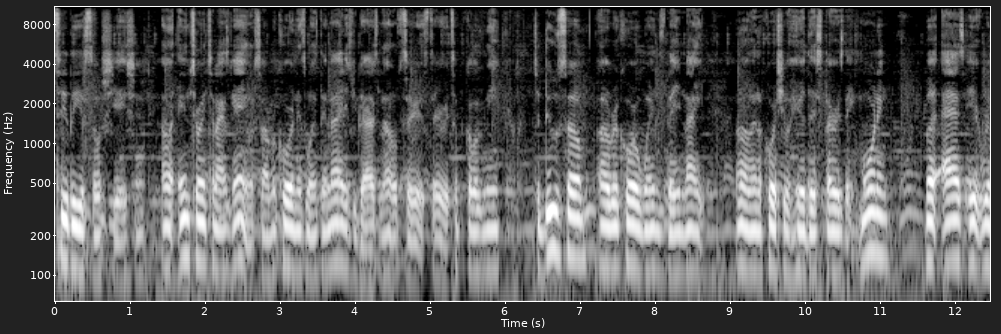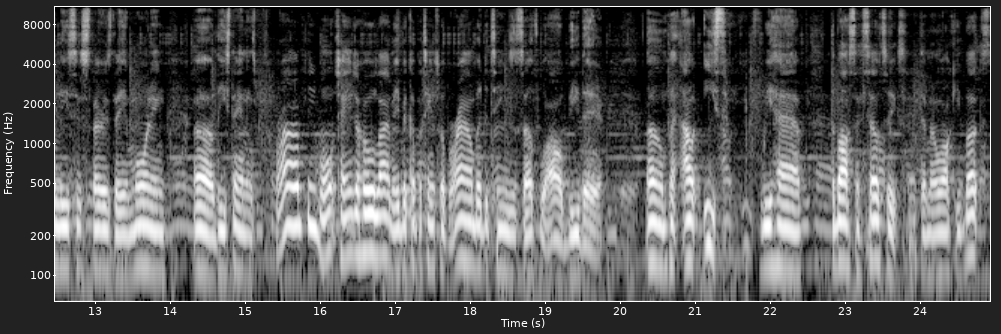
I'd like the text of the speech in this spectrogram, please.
Into the association, uh, entering tonight's game. So I'm recording this Wednesday night, as you guys know. It's stereotypical of me to do so. Uh, record Wednesday night. Um, and of course, you'll hear this Thursday morning. But as it releases Thursday morning, uh, these standings probably won't change a whole lot. Maybe a couple teams flip around, but the teams itself will all be there. Um, but out east, we have the Boston Celtics, the Milwaukee Bucks,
